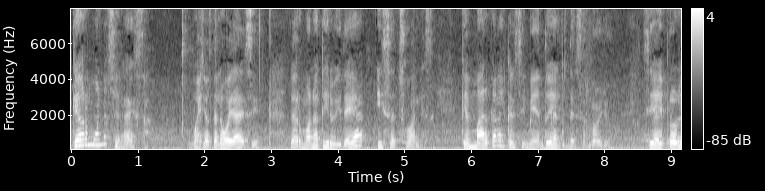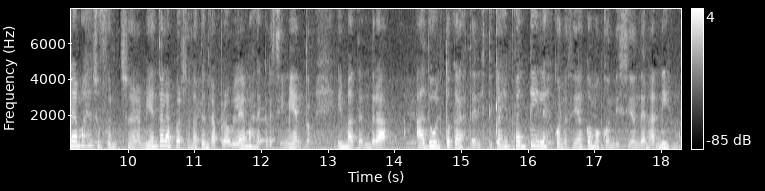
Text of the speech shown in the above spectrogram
¿Qué hormona será esa? Pues yo te lo voy a decir, la hormona tiroidea y sexuales, que marcan el crecimiento y el desarrollo. Si hay problemas en su funcionamiento, la persona tendrá problemas de crecimiento y mantendrá adulto características infantiles conocidas como condición de nanismo.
